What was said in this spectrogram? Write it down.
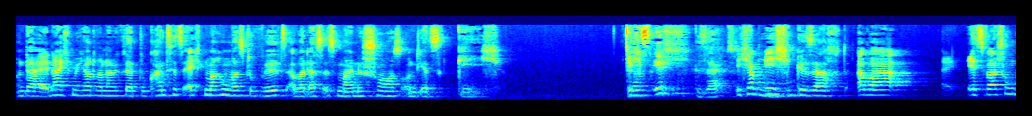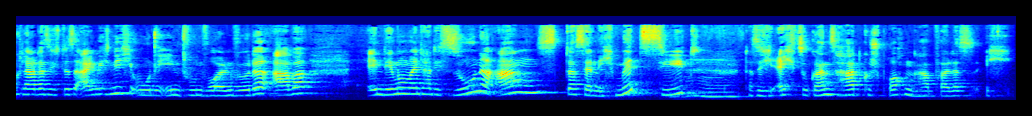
und da erinnere ich mich auch dran, habe ich gesagt, du kannst jetzt echt machen, was du willst, aber das ist meine Chance und jetzt gehe ich. Ich, hast ich gesagt. Ich habe ich gesagt, aber es war schon klar, dass ich das eigentlich nicht ohne ihn tun wollen würde. Aber in dem Moment hatte ich so eine Angst, dass er nicht mitzieht, dass ich echt so ganz hart gesprochen habe, weil das ich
